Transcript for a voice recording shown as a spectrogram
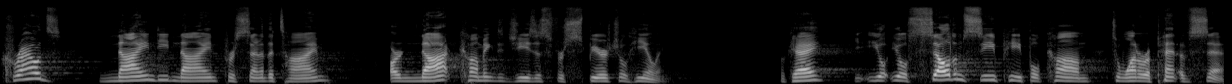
crowds 99% of the time are not coming to Jesus for spiritual healing. Okay? You'll, you'll seldom see people come to want to repent of sin.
